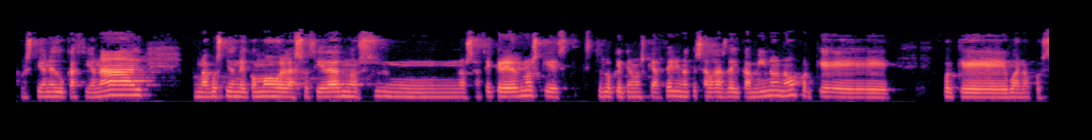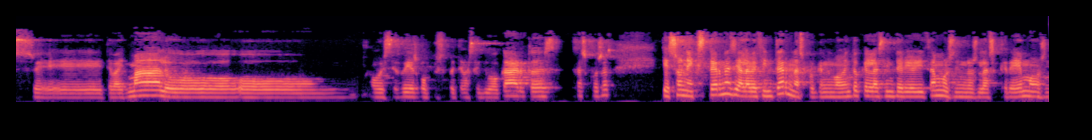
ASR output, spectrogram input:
cuestión educacional, una cuestión de cómo la sociedad nos, nos hace creernos que esto es lo que tenemos que hacer y no te salgas del camino, ¿no? Porque, porque bueno, pues eh, te va a ir mal o ese riesgo pues, te vas a equivocar, todas estas cosas que son externas y a la vez internas, porque en el momento que las interiorizamos y nos las creemos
